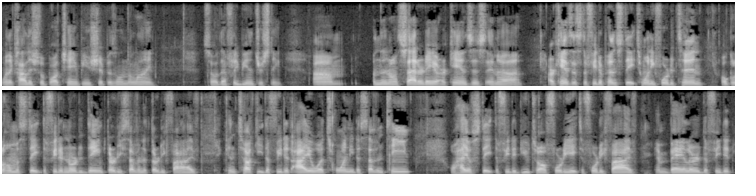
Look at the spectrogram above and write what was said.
when the college football championship is on the line. So definitely be interesting. Um, and then on Saturday, Arkansas and uh, Arkansas defeated Penn State twenty four to ten. Oklahoma State defeated Notre Dame thirty seven to thirty five. Kentucky defeated Iowa twenty to seventeen. Ohio State defeated Utah 48 to 45 and Baylor defeated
